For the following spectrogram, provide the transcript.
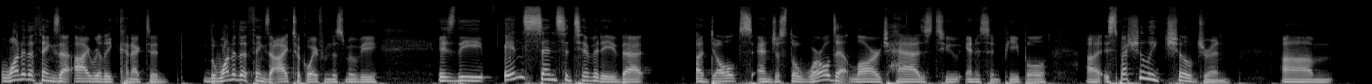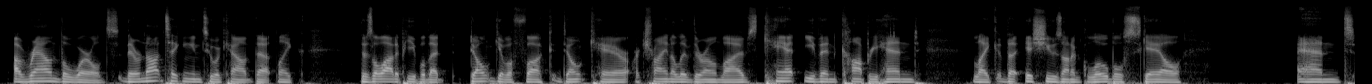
one of the things that i really connected the one of the things that i took away from this movie is the insensitivity that adults and just the world at large has to innocent people, uh, especially children, um, around the world. They're not taking into account that like there's a lot of people that don't give a fuck, don't care, are trying to live their own lives, can't even comprehend like the issues on a global scale, and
